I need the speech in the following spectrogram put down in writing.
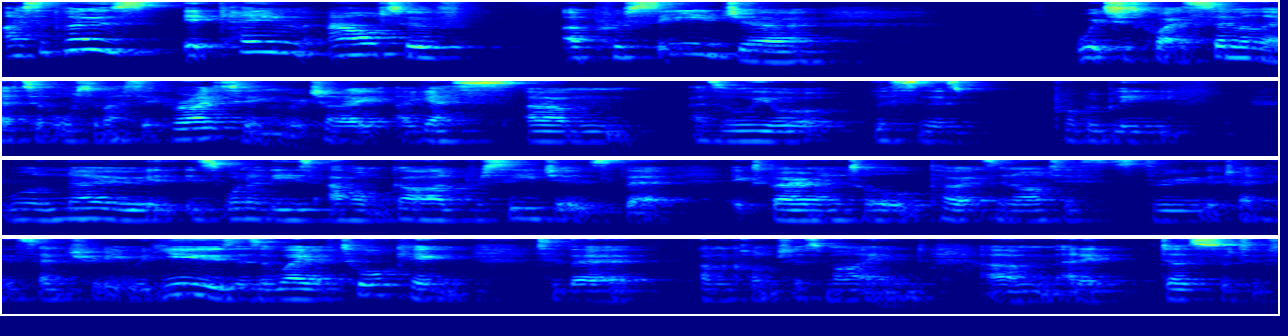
I suppose it came out of a procedure which is quite similar to automatic writing, which I, I guess, um, as all your listeners probably will know, is one of these avant garde procedures that experimental poets and artists through the 20th century would use as a way of talking to the unconscious mind. Um, and it does sort of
